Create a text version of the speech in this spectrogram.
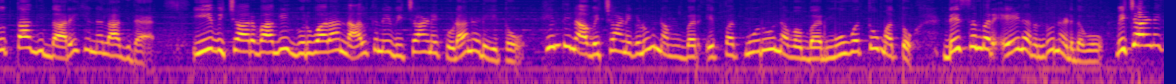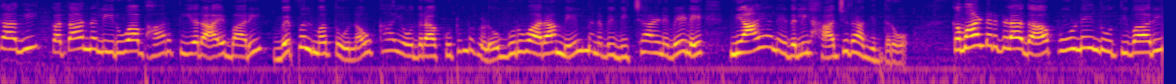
ತುತ್ತಾಗಿದ್ದಾರೆ ಎನ್ನಲಾಗಿದೆ. ಈ ವಿಚಾರವಾಗಿ ಗುರುವಾರ ನಾಲ್ಕನೇ ವಿಚಾರಣೆ ಕೂಡ ನಡೆಯಿತು. ಹಿಂದಿನ ವಿಚಾರಣೆಗಳು ನವೆಂಬರ್ ಇಪ್ಪತ್ಮೂರು, ನವೆಂಬರ್ ಮೂವತ್ತು ಮತ್ತು ಡಿಸೆಂಬರ್ ಏಳರಂದು ನಡೆದವು. ವಿಚಾರಣೆಗಾಗಿ ಕತಾರ್ನಲ್ಲಿ ಇರುವ ಭಾರತೀಯ ರಾಯಭಾರಿ ವಿಪುಲ್ ಮತ್ತು ನೌಕಾಯೋಧರ ಕುಟುಂಬಗಳು ಗುರುವಾರ ಮೇಲ್ಮನವಿ ವಿಚಾರಣೆ ವೇಳೆ ನ್ಯಾಯಾಲಯದಲ್ಲಿ ಹಾಜರಾಗಿದ್ದರು. ಕಮಾಂಡರ್ಗಳಾದ ಪೂರ್ಣೇಂದು ತಿವಾರಿ,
